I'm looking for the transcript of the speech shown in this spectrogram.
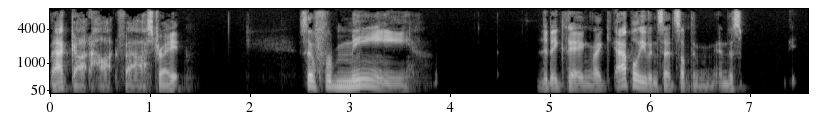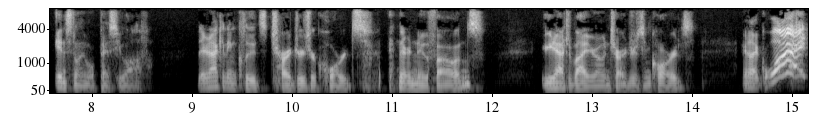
that got hot fast, right? So for me, the big thing, like Apple even said something, and this instantly will piss you off. They're not going to include chargers or cords in their new phones. You're gonna have to buy your own chargers and cords. You're like, what?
